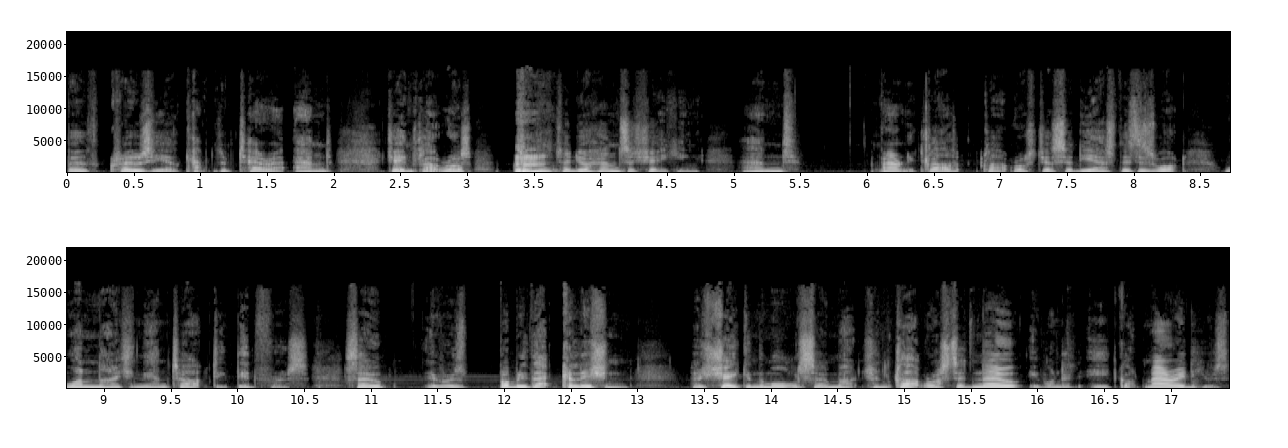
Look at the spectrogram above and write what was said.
both Crozier, Captain of Terror, and James Clark Ross, said, Your hands are shaking. And apparently Clark, Clark Ross just said, Yes, this is what one night in the Antarctic did for us. So it was probably that collision has shaken them all so much. And Clark Ross said no. He wanted he'd got married. He was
